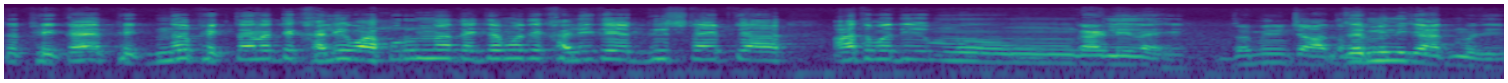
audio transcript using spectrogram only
तर फेकाय फेक न फेकताना ते खाली वापरून ना त्याच्यामध्ये खाली ते ग्रीस टाईपच्या आतमध्ये गाडलेलं आहे. जमिनीच्या आत जमिनीच्या आतमध्ये.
